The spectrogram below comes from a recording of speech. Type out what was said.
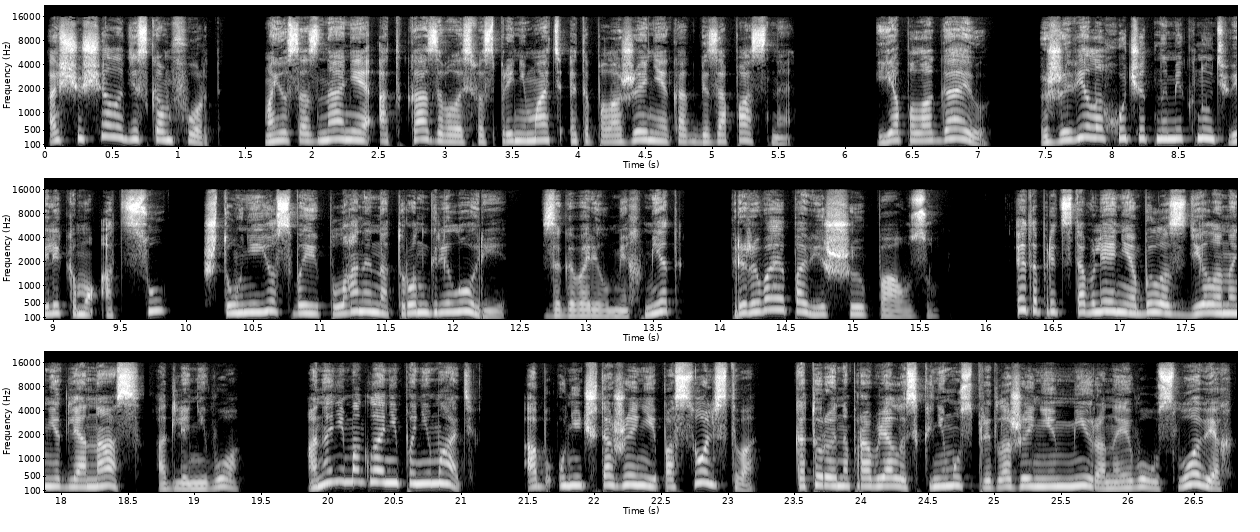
ощущала дискомфорт, Мое сознание отказывалось воспринимать это положение как безопасное. Я полагаю, Живела хочет намекнуть великому отцу, что у нее свои планы на трон Грилории, заговорил Мехмед, прерывая повисшую паузу. Это представление было сделано не для нас, а для него. Она не могла не понимать, об уничтожении посольства, которое направлялось к нему с предложением мира на его условиях,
